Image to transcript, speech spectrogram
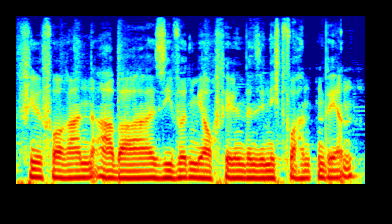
viel voran, aber sie würden mir auch fehlen, wenn sie nicht vorhanden wären.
